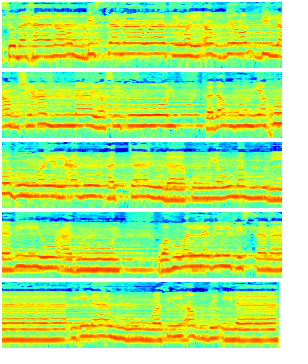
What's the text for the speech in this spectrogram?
سبحان رب السماوات والأرض رب العرش عما يصفون فذرهم يخوضوا ويلعبوا حتى يلاقوا يومهم الذي يوعدون وهو الذي في السماء إله وفي الأرض إله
